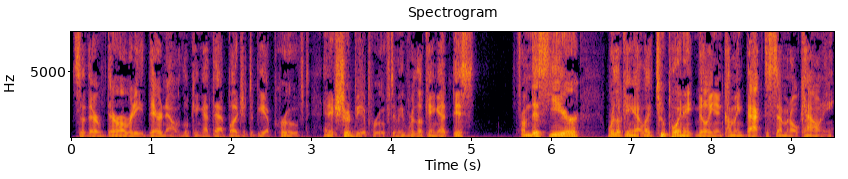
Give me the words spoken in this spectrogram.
So they're they're already there now looking at that budget to be approved, and it should be approved. I mean, we're looking at this from this year. We're looking at like 2.8 million coming back to Seminole County.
